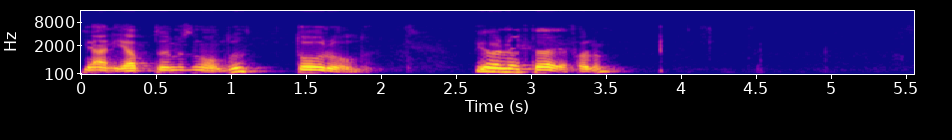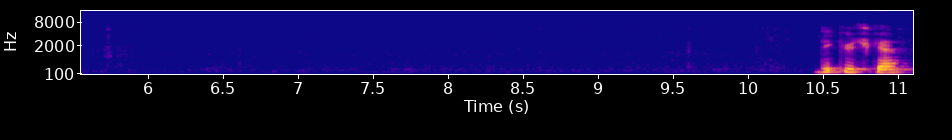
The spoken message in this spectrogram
Yani yaptığımız ne oldu? Doğru oldu. Bir örnek daha yapalım. Dik üçgen.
